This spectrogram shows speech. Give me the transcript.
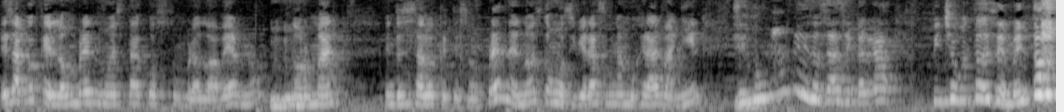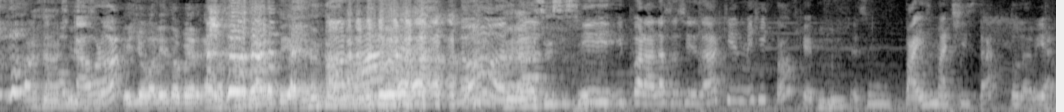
es algo que el hombre no está acostumbrado a ver, ¿no? Normal. Entonces es algo que te sorprende, ¿no? Es como si vieras una mujer albañil y dices, no mames, o sea, se carga pinche bulto de cemento Ajá, como sí, sí, sí. cabrón. Y yo valiendo verga, no así, Ajá. No, o sea, Ah, sí, sí, sí. Y, y para la sociedad aquí en México, que pues, es un país machista todavía,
